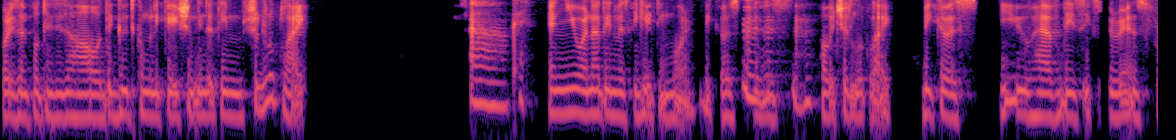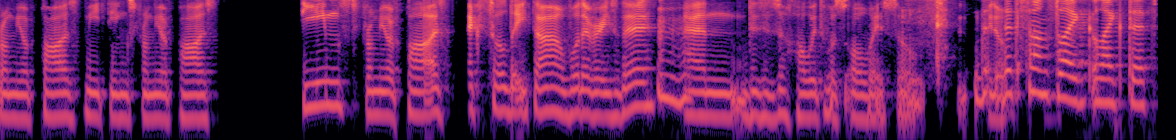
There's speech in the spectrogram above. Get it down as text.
for example this is how the good communication in the team should look like Ah, okay. and you are not investigating more because this Mhm, is mhm. how it should look like because you have this experience from your past meetings from your past teams from your past excel data whatever is there Mhm. and this is how it was always so Th- you know. That sounds like like that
